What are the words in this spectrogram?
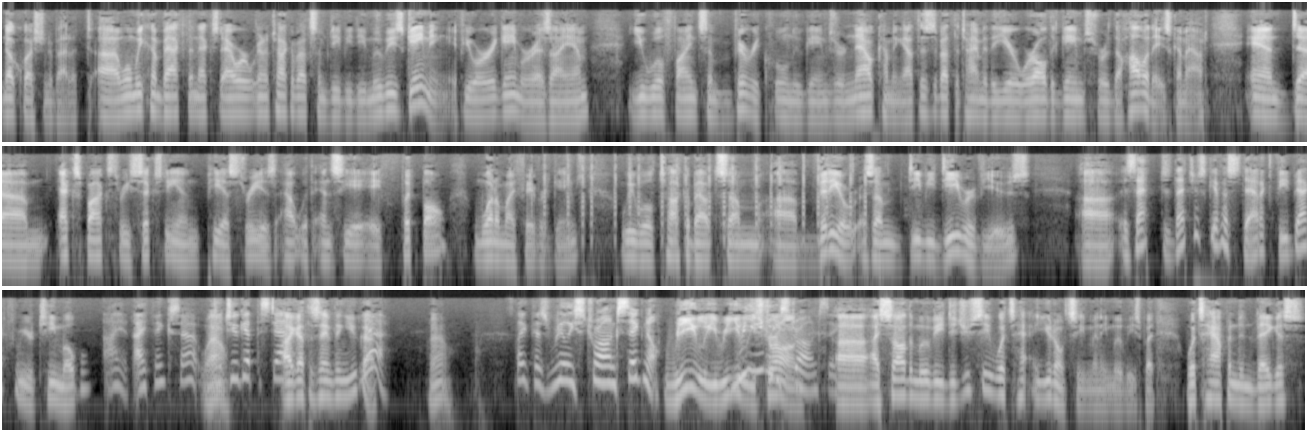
No question about it. Uh, when we come back the next hour, we're going to talk about some DVD movies, gaming. If you are a gamer, as I am, you will find some very cool new games are now coming out. This is about the time of the year where all the games for the holidays come out, and um, Xbox 360 and PS3 is out with NCAA football, one of my favorite games. We will talk about some uh, video, some DVD reviews. Uh, is that did that just give us static feedback from your T-Mobile? I I think so. Wow. Did you get the stat? I got the same thing you got. Yeah. Wow. It's like this really strong signal. Really, really, Really strong. strong signal. uh, I saw the movie. Did you see what's ha- you don't see many movies, but what's happened in Vegas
